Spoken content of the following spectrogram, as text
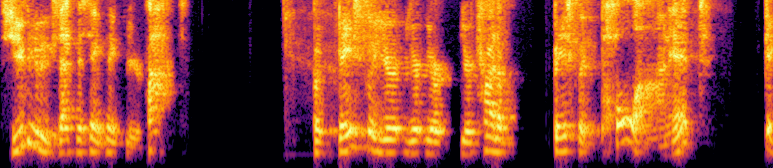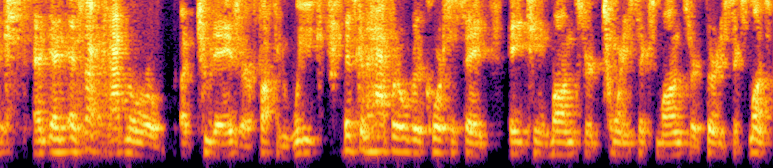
So you can do exactly the same thing for your cock. But basically you're you're you're, you're trying to basically pull on it and, and it's not going to happen over two days or a fucking week. It's going to happen over the course of say 18 months or 26 months or 36 months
